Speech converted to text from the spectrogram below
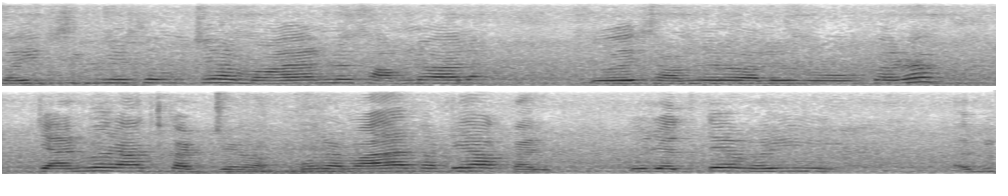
भाई सीने से ऊँचे हमारा ना सामने वाला, जो है सामने वाले लोगों का ना जानवर आज कट जाएगा और हमारा कटेगा कल। तो चलते हैं भाई, अभी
